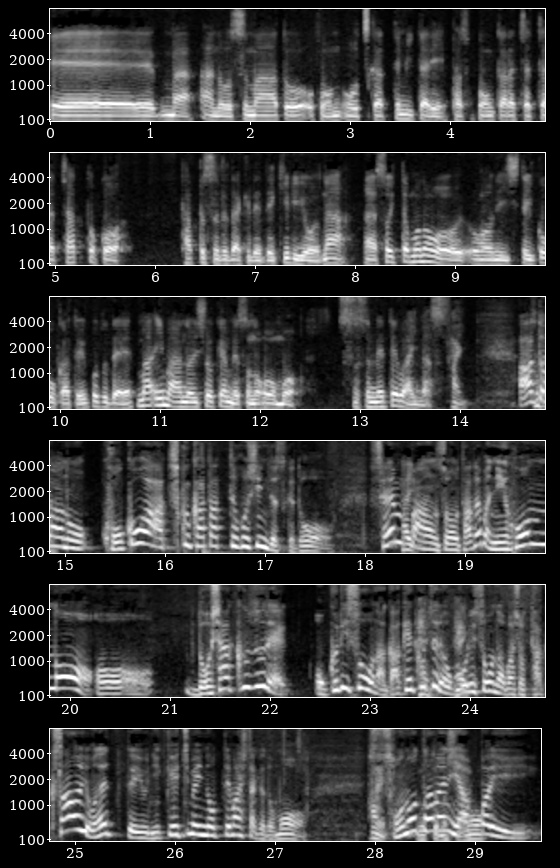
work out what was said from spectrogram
えー、まあ、あの、スマートフォンを使ってみたり、パソコンからちゃっちゃっちゃっとこう、タップするだけでできるような、そういったものをにしていこうかということで、まあ、今、あの、一生懸命その方も進めてはいます。はい。あと、あの、ここは熱く語ってほしいんですけど、先般、はい、その、例えば日本の、土砂崩れ起こりそうな、崖崩れ起こりそうな場所、たくさんあるよねっていう日経一面に載ってましたけども、はい、そのためにやっぱり、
